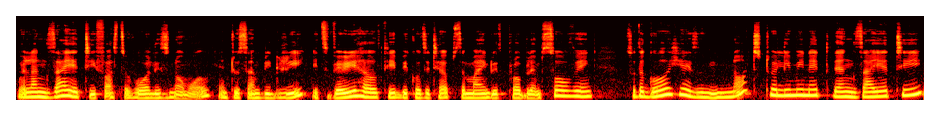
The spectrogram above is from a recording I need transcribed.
Well, anxiety, first of all, is normal, and to some degree, it's very healthy because it helps the mind with problem solving. So, the goal here is not to eliminate the anxiety,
